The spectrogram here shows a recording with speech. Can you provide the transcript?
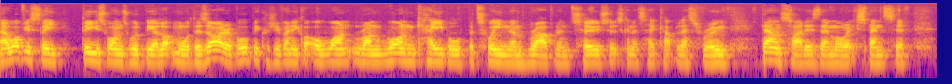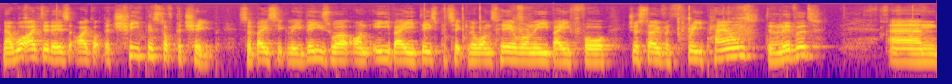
Now obviously these ones would be a lot more desirable because you've only got to one, run one cable between them rather than two so it's going to take up less room. Downside is they're more expensive. Now what I did is I got the cheapest of the cheap. So basically these were on eBay, these particular ones here were on eBay for just over £3 delivered and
